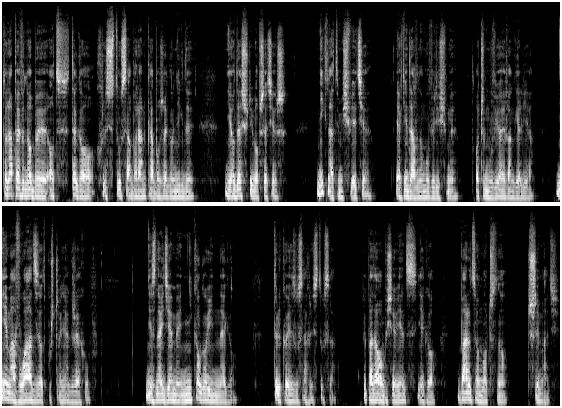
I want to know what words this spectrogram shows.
to na pewno by od tego Chrystusa, Baranka Bożego, nigdy nie odeszli, bo przecież nikt na tym świecie, jak niedawno mówiliśmy, o czym mówiła Ewangelia, nie ma władzy odpuszczenia grzechów. Nie znajdziemy nikogo innego, tylko Jezusa Chrystusa. Wypadałoby się więc Jego bardzo mocno trzymać.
